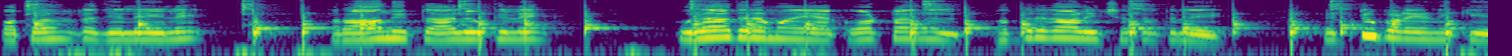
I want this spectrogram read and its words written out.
പത്തനംതിട്ട ജില്ലയിലെ റാന്നി താലൂക്കിലെ പുരാതനമായ കോട്ടാങ്ങൽ ഭദ്രകാളി ക്ഷേത്രത്തിലെ എട്ടു പടയണിക്ക്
